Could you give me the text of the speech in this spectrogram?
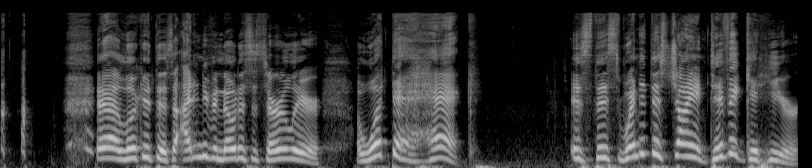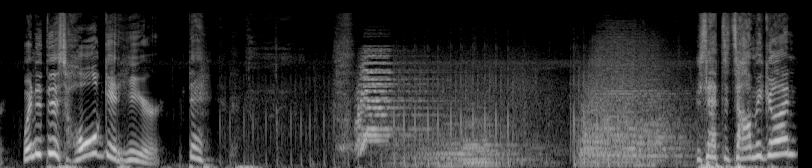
yeah, look at this. I didn't even notice this earlier. What the heck? Is this when did this giant divot get here? When did this hole get here? Is that the Tommy gun?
